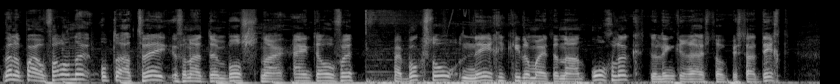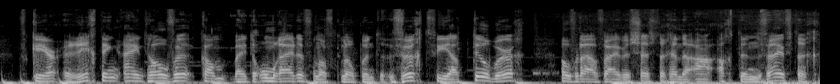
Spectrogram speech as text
Wel een paar opvallende. Op de A2 vanuit Den Bosch naar Eindhoven. Bij Bokstel 9 kilometer na een ongeluk. De linkerrijstrook is daar dicht. Verkeer richting Eindhoven kan beter omrijden vanaf knooppunt Vught via Tilburg... over de A65 en de A58.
